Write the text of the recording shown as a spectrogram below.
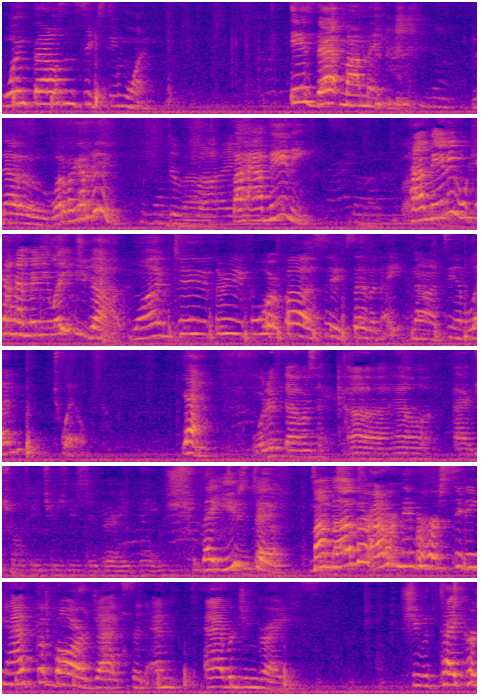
1,061. Is that my mean? No. What have I got to do? Divide. By how many? How many? We'll count how many leaves you got. One, two, three, four, five, six, seven, eight, nine, ten, eleven, twelve. Yeah, What if that was uh, how actual teachers used to grade things? they used to. My mother, I remember her sitting at the bar, Jackson, and averaging grades. She would take her.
